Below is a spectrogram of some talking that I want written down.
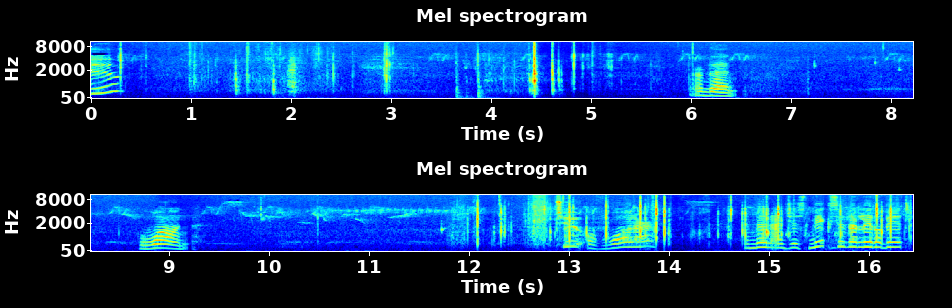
two, and then one, two of water, and then I just mix it a little bit.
